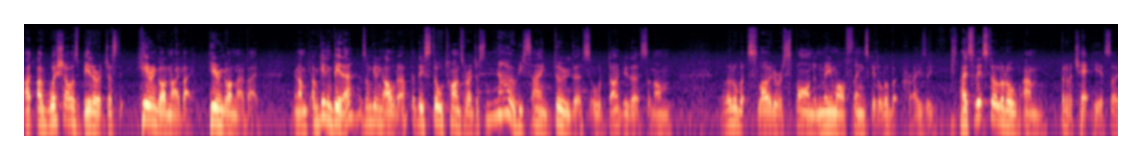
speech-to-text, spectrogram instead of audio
I, I, wish I was better at just hearing God and obey, hearing God and obey. And I'm, I'm getting better as I'm getting older, but there's still times where I just know He's saying, do this or don't do this, and I'm a little bit slow to respond, and meanwhile, things get a little bit crazy. Hey, so let's do a little um, bit of a chat here. So,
